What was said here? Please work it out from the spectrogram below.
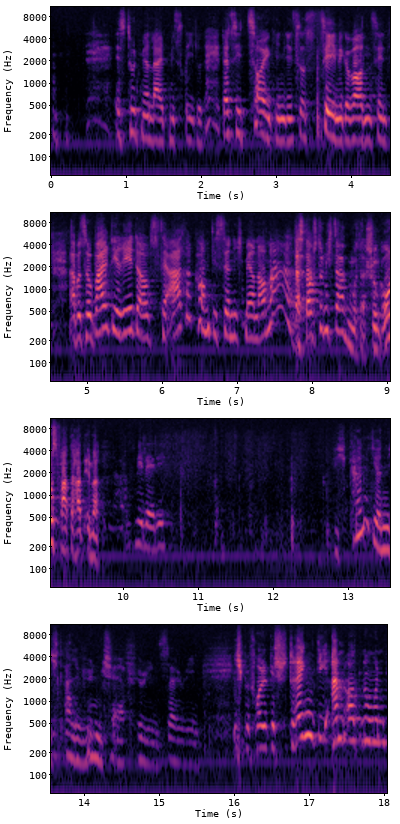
Es tut mir leid, Miss Riedel, dass Sie Zeugin dieser Szene geworden sind. Aber sobald die Rede aufs Theater kommt, ist ja nicht mehr normal. Das darfst du nicht sagen, Mutter. Schon Großvater hat immer... Milady. Ich kann dir nicht alle Wünsche erfüllen, Serene. Ich befolge streng die Anordnungen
